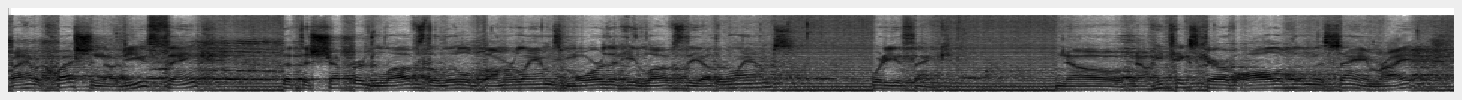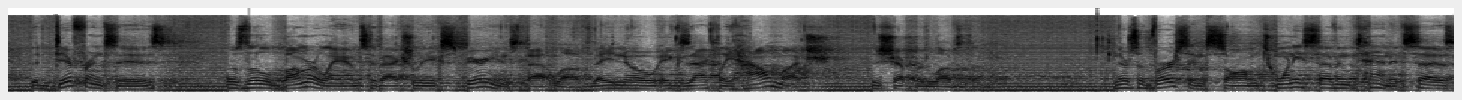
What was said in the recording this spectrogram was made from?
But I have a question though. Do you think that the shepherd loves the little bummer lambs more than he loves the other lambs? What do you think? No, no, he takes care of all of them the same, right? The difference is those little bummer lambs have actually experienced that love. They know exactly how much the shepherd loves them. There's a verse in Psalm 27:10. It says,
